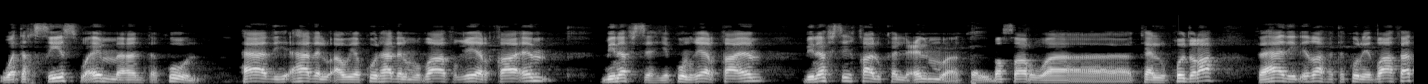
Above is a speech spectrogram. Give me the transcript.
وتخصيص وإما أن تكون هذه هذا أو يكون هذا المضاف غير قائم بنفسه يكون غير قائم بنفسه قالوا كالعلم وكالبصر وكالقدرة فهذه الإضافة تكون إضافة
